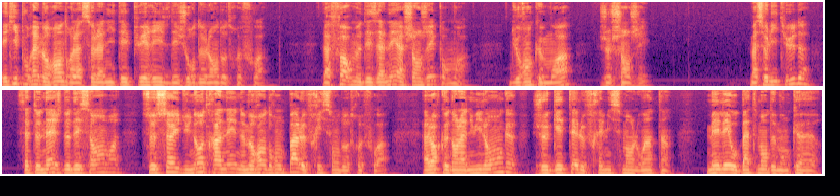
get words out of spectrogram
Et qui pourrait me rendre la solennité puérile des jours de l'an d'autrefois? La forme des années a changé pour moi durant que moi, je changeais. Ma solitude, cette neige de décembre, ce seuil d'une autre année ne me rendront pas le frisson d'autrefois, alors que dans la nuit longue, je guettais le frémissement lointain, mêlé au battement de mon cœur,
